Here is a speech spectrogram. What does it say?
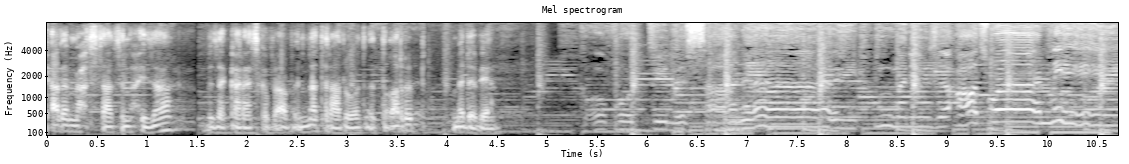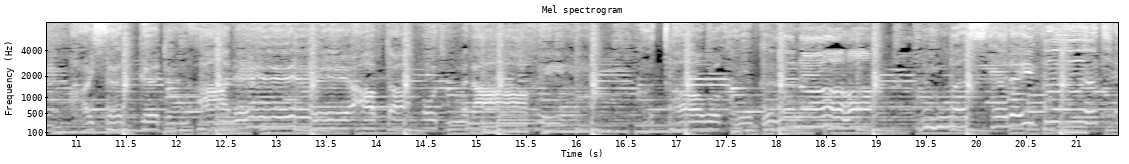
ቃለ ምሕትታትን ሒዛ ብዘካርያስ ክብረኣብ እናተዳለወት እትቐርብ መደብ እያ ክፉቲ ልሳነይ መን እዩ ዝዓፅወኒ ኣይሰገድን ኣነ ኣብ ጣዖት መላኺ ክጣውኺ ግና ንመሰለይ ፍትሒ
